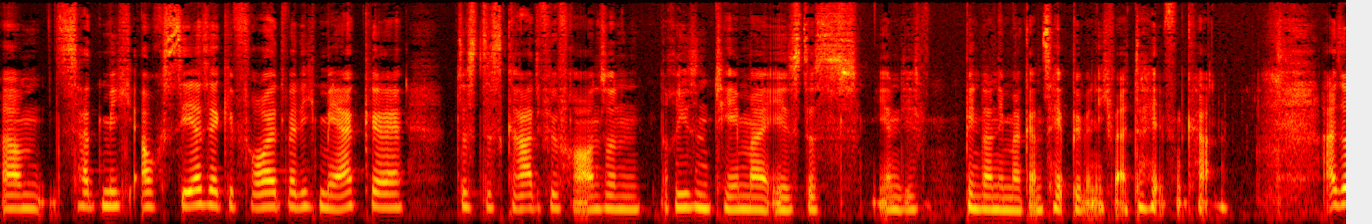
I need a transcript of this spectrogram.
Ähm, es hat mich auch sehr, sehr gefreut, weil ich merke, dass das gerade für Frauen so ein Riesenthema ist. Das irgendwie bin dann immer ganz happy, wenn ich weiterhelfen kann. Also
